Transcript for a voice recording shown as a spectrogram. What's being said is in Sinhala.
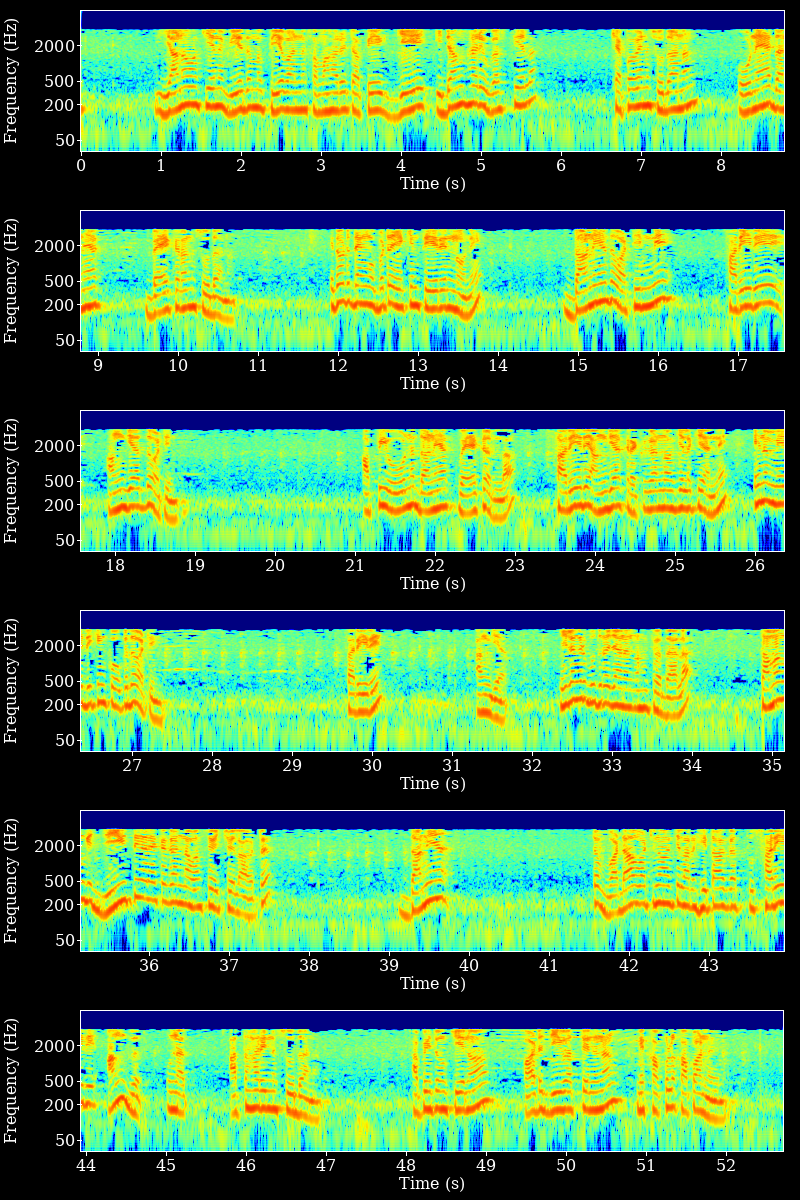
යනවා කියන වියදම පියවන්න සමහර විට අපේ ගේ ඉඩම් හරි උගස් තියලා කැප වෙන සූදානම් ඕනෑ ධනයක් වැය කරන්න සූදානම්. එතකොට දැන් ඔබට ඒකෙන් තේරෙන්න ඕනේ ධනයද වටින්නේ ශරීරයේ අංගයක්ද වටින්නේ. අපි ඕන ධනයක් වැය කරලා ශරීරයේ අංගයක් රැක ගන්නවා කියලා කියන්නේ එහෙනම් මේ දෙකෙන් කෝකද වටින්නේ? ශරීරේ අංගයක්. ඊළඟට බුදුරජාණන් වහන්සේ වදාලා තමන්ගේ ජීවිතය රැක ගන්න අවශ්‍ය වෙච්ච වෙලාවට ධනයට වඩා වටිනවා කියලා අර හිතාගත්තු ශරීරයේ අංග උනත් අතහරින්න සූදානම්. අපි හිතමු කියනවා පාට ජීවත් වෙන්න නම් මේ කකුල කපන්න වෙනවා.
